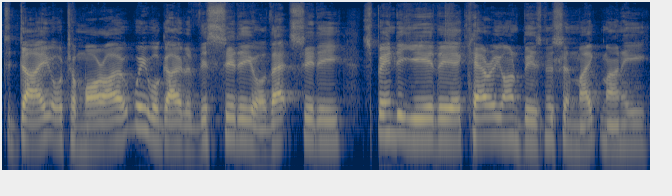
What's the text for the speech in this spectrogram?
today or tomorrow we will go to this city or that city, spend a year there, carry on business and make money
